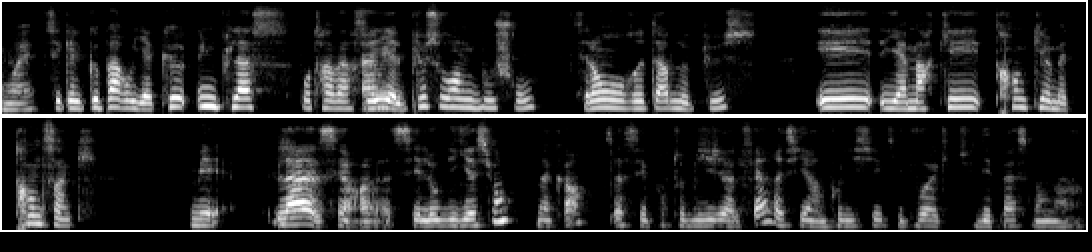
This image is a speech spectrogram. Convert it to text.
ouais. c'est quelque part où il y a que une place pour traverser, ah il y a le plus souvent de bouchons, c'est là où on retarde le plus, et il y a marqué 30 km, 35. Mais là, c'est l'obligation, d'accord? Ça, c'est pour t'obliger à le faire, et s'il y a un policier qui te voit et que tu dépasses, bon, ben,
